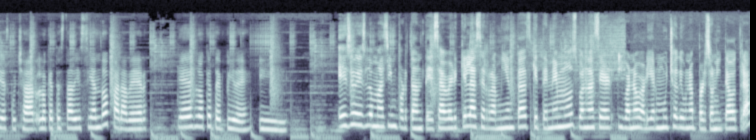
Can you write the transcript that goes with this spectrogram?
y escuchar lo que te está diciendo para ver qué es lo que te pide y eso es lo más importante, saber que las herramientas que tenemos van a ser y van a variar mucho de una personita a otra.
